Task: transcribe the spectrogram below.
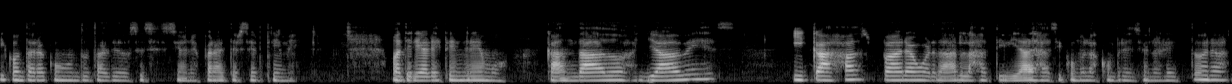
y contará con un total de 12 sesiones para el tercer trimestre. Materiales tendremos candados, llaves y cajas para guardar las actividades, así como las comprensiones lectoras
